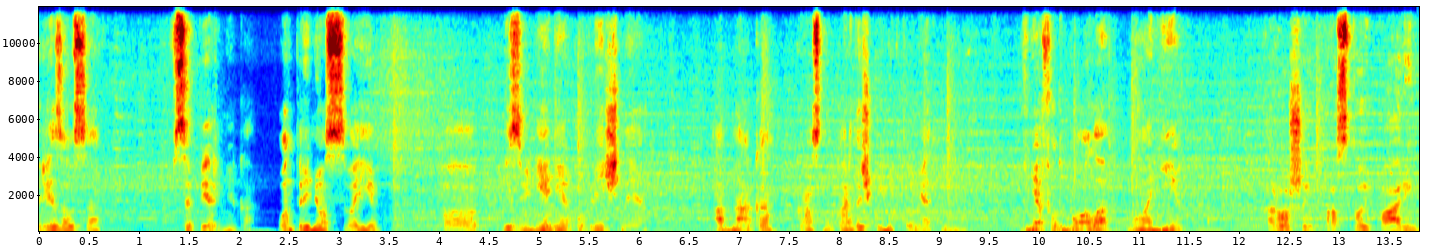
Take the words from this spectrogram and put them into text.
врезался в соперника. Он принес свои э, извинения публичные, однако красную карточку никто не отменил. Вне футбола Муани хороший, простой парень.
